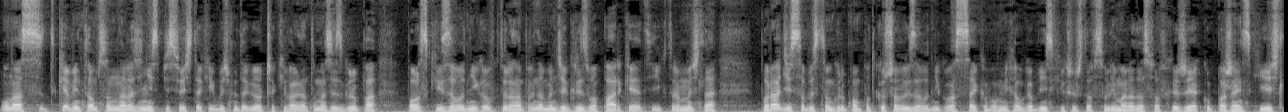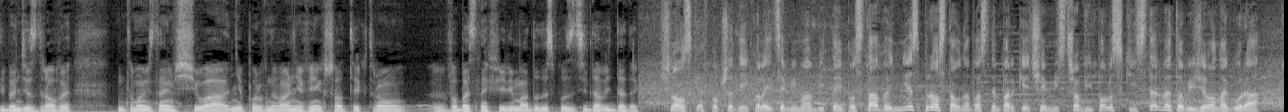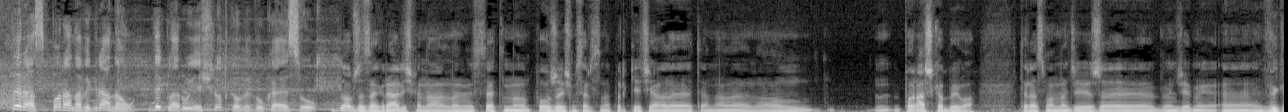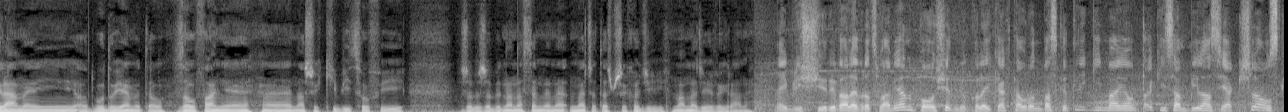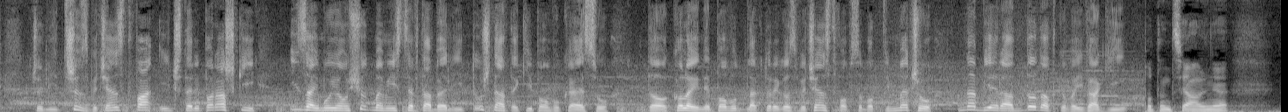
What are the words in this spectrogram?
U nas Kevin Thompson na razie nie spisuje się tak, jakbyśmy tego oczekiwali, natomiast jest grupa polskich zawodników, która na pewno będzie gryzła parkiet i która myślę poradzi sobie z tą grupą podkoszowych zawodników Asseko, bo Michał Gabliński, Krzysztof Sulima, Radosław Chyży, Jakub Parzeński, jeśli będzie zdrowy, no to moim zdaniem siła nieporównywalnie większa od tej, którą w obecnej chwili ma do dyspozycji Dawid Dedek. Śląsk w poprzedniej kolejce mimo ambitnej postawy nie sprostał na własnym parkiecie mistrzowi Polski Stelmetowi Zielona Góra. Teraz pora na wygraną, deklaruje środkowy WKS-u. Dobrze zagraliśmy, no ale no, niestety no, położyliśmy serce na parkiecie, ale ten, ale no, porażka była. Teraz mam nadzieję, że będziemy, e, wygramy i odbudujemy to zaufanie e, naszych kibiców i żeby, żeby na następne me- mecze też przychodzili. Mam nadzieję wygrane. Najbliżsi rywale wrocławian po siedmiu kolejkach Tauron Basket Ligi mają taki sam bilans jak Śląsk, czyli trzy zwycięstwa i cztery porażki i zajmują siódme miejsce w tabeli, tuż nad ekipą WKS-u. To kolejny powód, dla którego zwycięstwo w sobotnim meczu nabiera dodatkowej wagi. Potencjalnie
